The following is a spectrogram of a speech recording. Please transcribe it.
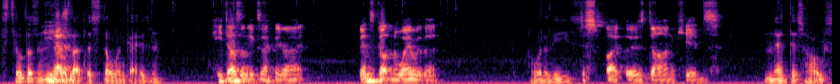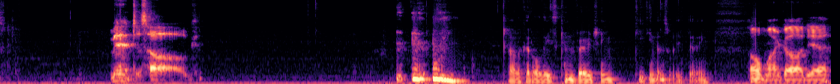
Still doesn't He know about the stolen geyser. he doesn't. Exactly right. Ben's gotten away with it, What are these? despite those darn kids. Mantis hogs. Mantis Hog. Oh, look at all these converging. Kiki knows what he's doing. Oh my god, yeah.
